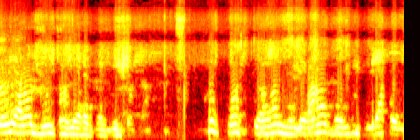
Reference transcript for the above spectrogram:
করে আবার বুঝতে হবে একবার খুব কষ্ট আমার মনে আমার বন্ধু বিড়া করল।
